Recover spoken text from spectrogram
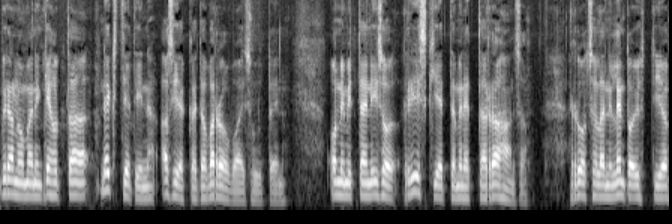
viranomainen kehottaa NextJetin asiakkaita varovaisuuteen. On nimittäin iso riski, että menettää rahansa. Ruotsalainen lentoyhtiö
